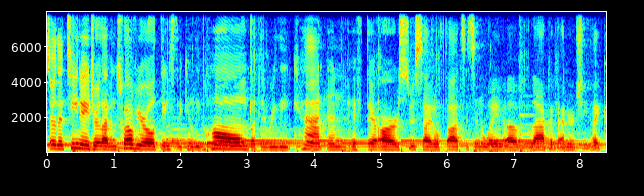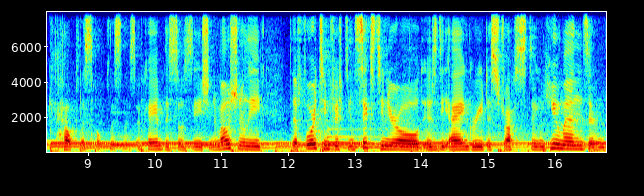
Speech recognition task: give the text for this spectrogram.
So the teenager, 11, 12 year old thinks they can leave home, but they really can't. And if there are suicidal thoughts, it's in a way of lack of energy, like helpless, hopelessness, okay? Dissociation emotionally. The 14, 15, 16 year old is the angry, distrusting humans and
